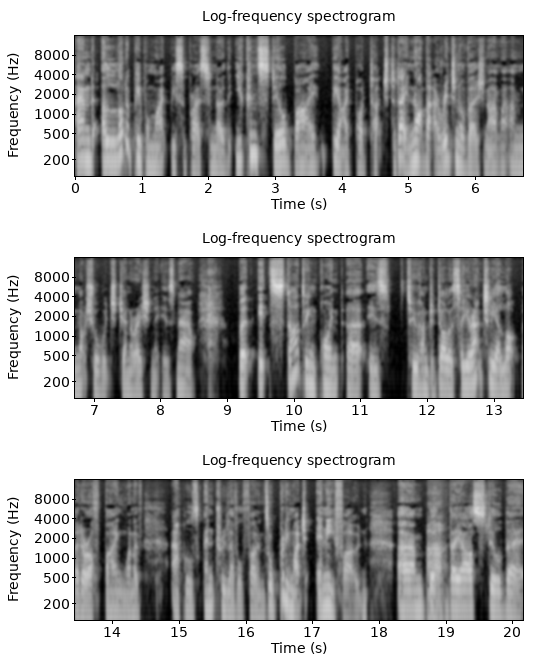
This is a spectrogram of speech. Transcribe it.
And a lot of people might be surprised to know that you can still buy the iPod Touch today. Not that original version. I'm, I'm not sure which generation it is now, but its starting point uh, is $200. So you're actually a lot better off buying one of Apple's entry level phones or pretty much any phone. Um, but uh-huh. they are still there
